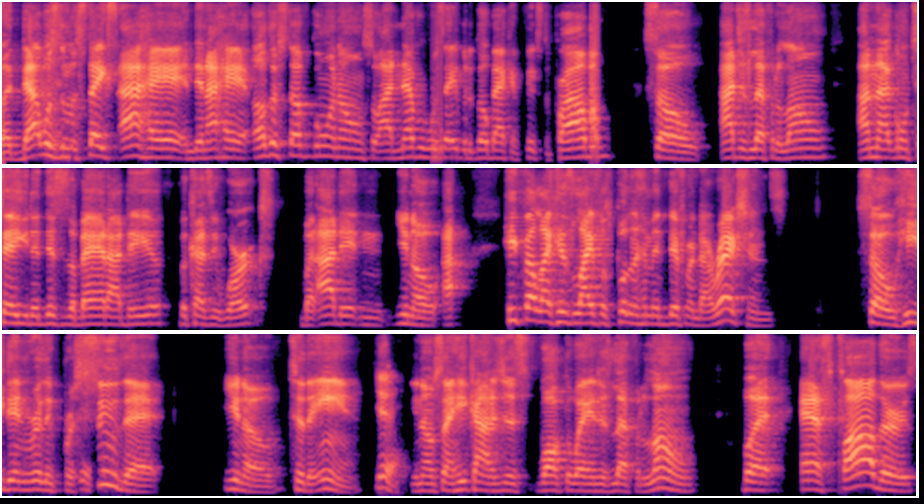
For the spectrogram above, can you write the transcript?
But that was the mistakes I had. And then I had other stuff going on. So I never was able to go back and fix the problem. So I just left it alone. I'm not going to tell you that this is a bad idea because it works, but I didn't, you know, I, he felt like his life was pulling him in different directions. So he didn't really pursue that, you know, to the end. Yeah. You know I'm saying? He kind of just walked away and just left it alone. But as fathers,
